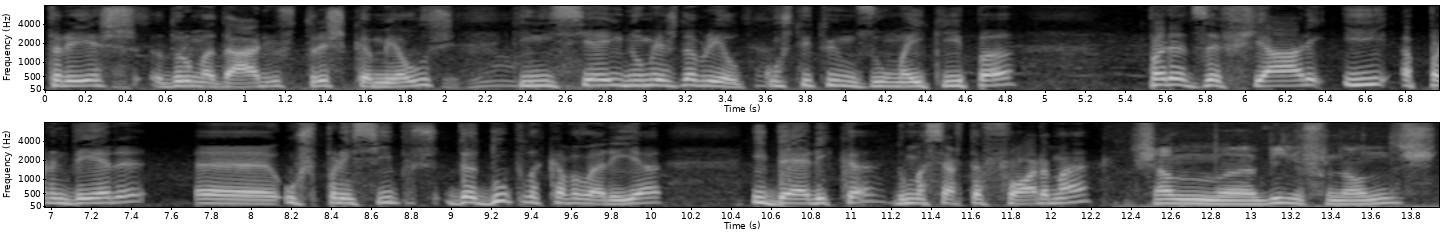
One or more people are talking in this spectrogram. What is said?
três dromedários, três camelos, que iniciei no mês de abril. Constituímos uma equipa para desafiar e aprender os princípios da dupla cavalaria ibérica, de uma certa forma. Chamo-me Bílio Fernandes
